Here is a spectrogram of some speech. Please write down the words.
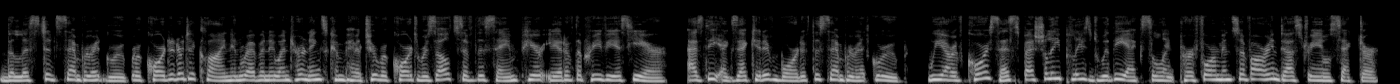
the listed Semperit Group recorded a decline in revenue and earnings compared to record results of the same period of the previous year. As the executive board of the Semperit Group, we are of course especially pleased with the excellent performance of our industrial sector,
